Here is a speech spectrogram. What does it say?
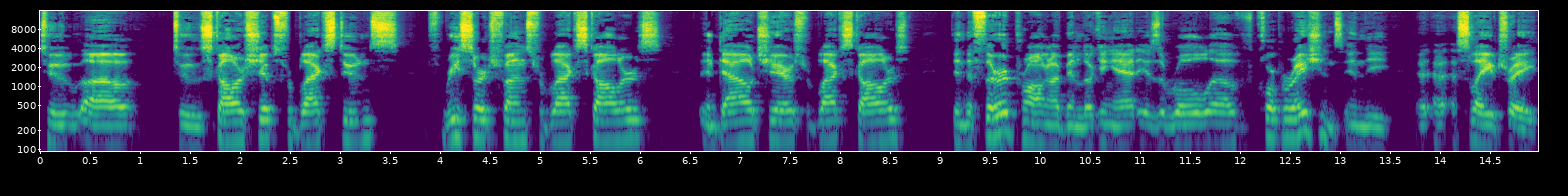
to uh, to scholarships for black students, research funds for black scholars, endowed chairs for black scholars. Then the third prong I've been looking at is the role of corporations in the uh, uh slave trade.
